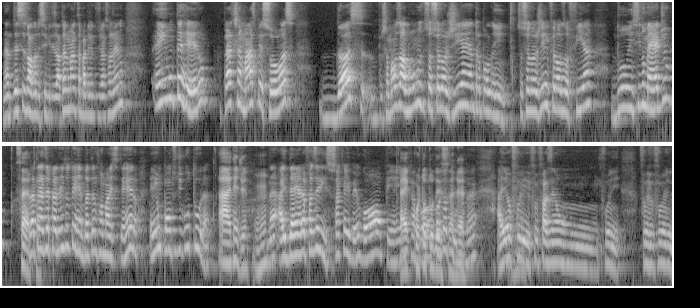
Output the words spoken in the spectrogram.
né, desses valores civilizatórios, mais o trabalho que ele estivesse fazendo em um terreiro para chamar as pessoas das chamar os alunos de sociologia e antropologia, sociologia e filosofia do ensino médio para trazer para dentro do terreno, para transformar esse terreiro em um ponto de cultura. Ah, entendi. Uhum. Né? A ideia era fazer isso, só que aí veio o golpe, aí, Aí acabou, cortou tudo cortou isso, tudo, né? né? Aí eu fui, fui fazer um. fui, fui, fui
